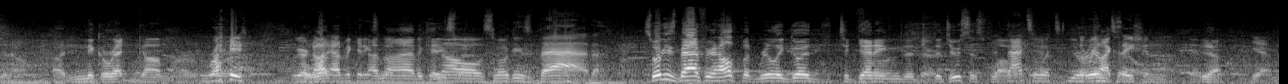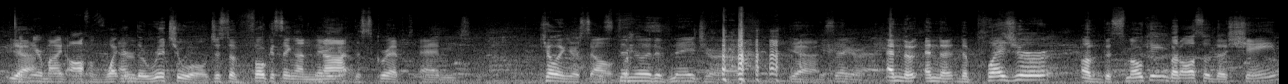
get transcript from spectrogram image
you know, a Nicorette gum, or Right. We are not what- advocating I'm smoking. not advocating No, smoking. smoking's bad. Smoking's bad for your health, but really good to getting the, Sure. the juices flowing. That's what you're the relaxation. and- Yeah. Yeah. Yeah. Taking your mind off of what and the ritual, just of focusing on you not the script and killing yourself. The Stimulative nature of yeah. the cigarette. And the and the, the pleasure of the smoking, but also the shame.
